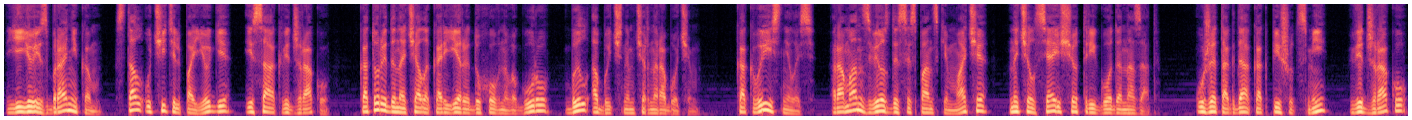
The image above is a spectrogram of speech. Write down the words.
Ее избранником стал учитель по йоге Исаак Виджраку, который до начала карьеры духовного гуру был обычным чернорабочим. Как выяснилось, роман звезды с испанским матче начался еще три года назад. Уже тогда, как пишут СМИ, Виджраку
